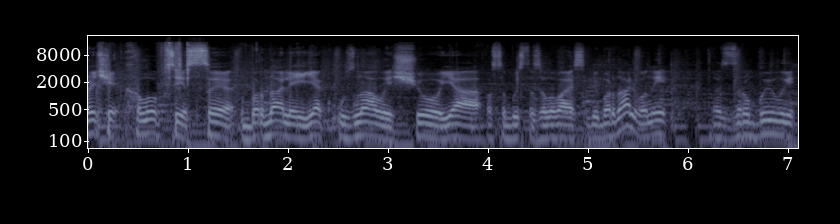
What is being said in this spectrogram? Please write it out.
До речі, хлопці з бордалі, як узнали, що я особисто заливаю собі бордаль, вони зробили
